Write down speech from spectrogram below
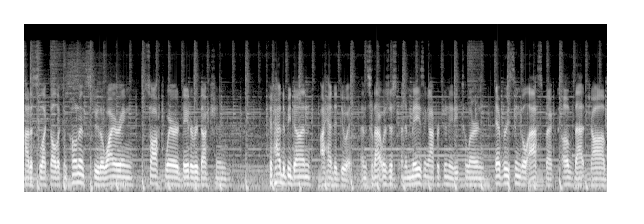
how to select all the components, do the wiring, software, data reduction, it had to be done, I had to do it. And so that was just an amazing opportunity to learn every single aspect of that job,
